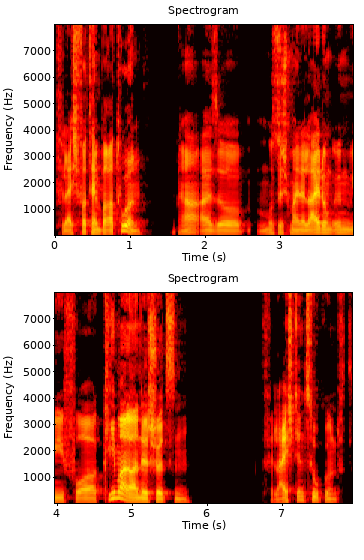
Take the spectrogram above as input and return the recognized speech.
Vielleicht vor Temperaturen. Ja, also muss ich meine Leitung irgendwie vor Klimawandel schützen. Vielleicht in Zukunft.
